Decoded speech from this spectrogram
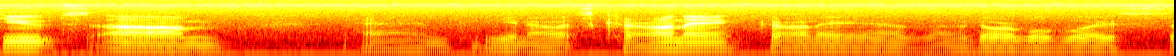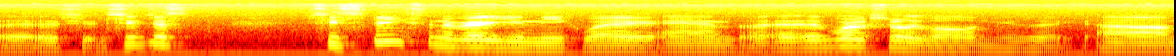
cute. Um, and you know, it's Korone. Korone has an adorable voice. Uh, she, speaks in a very unique way, and it, it works really well in music. Um,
